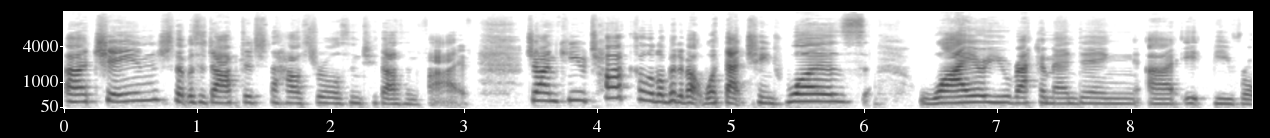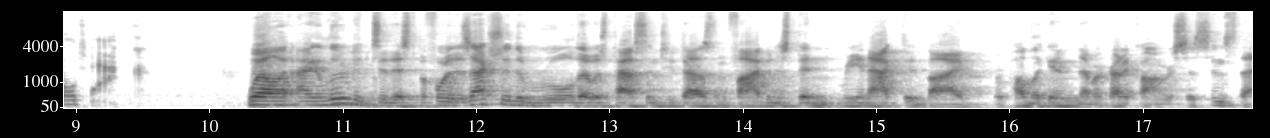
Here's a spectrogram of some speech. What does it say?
uh, change that was adopted to the House rules in 2005. John, can you talk a little bit about what that change was? Why are you recommending uh, it be rolled back? Well, I alluded to this before. There's actually the rule that was passed in 2005 and it's been reenacted by Republican and Democratic Congresses since then.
